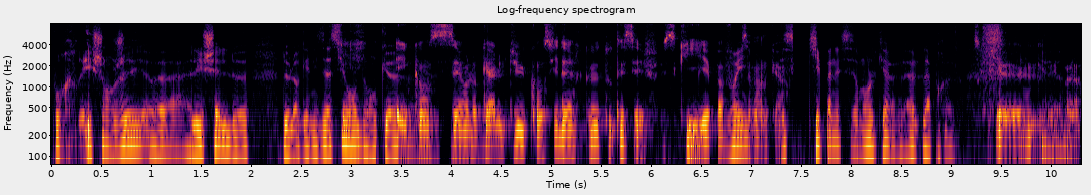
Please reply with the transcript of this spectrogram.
pour échanger euh, à l'échelle de, de l'organisation. Donc euh, et quand c'est en local, tu considères que tout est safe, ce qui n'est pas forcément le cas. Ce qui n'est pas nécessairement le cas, la, preuve. Parce que, euh, voilà.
